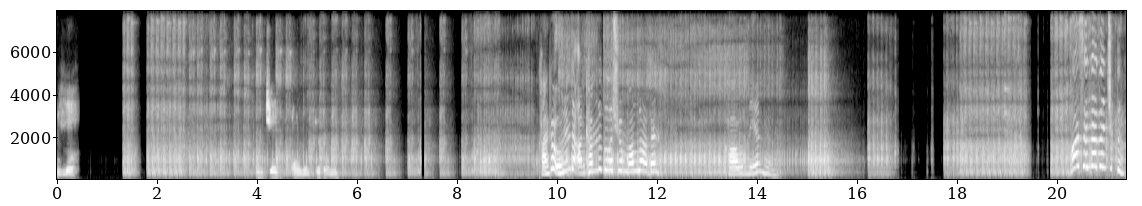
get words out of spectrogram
Bismillah. Çek. Aynen. Çek onu. Kanka önümde arkamda dolaşıyorum. Vallahi ben coverlayamıyorum. Lan sen nereden çıktın?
